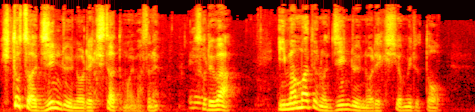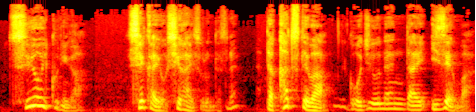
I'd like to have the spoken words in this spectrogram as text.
一つは人類の歴史だと思いますね。それは今までの人類の歴史を見ると強い国が世界を支配するんですねだかつては50年代以前は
